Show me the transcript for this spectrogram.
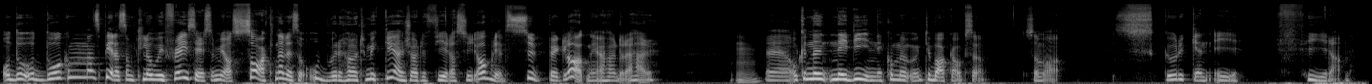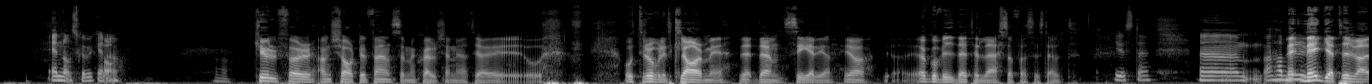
och, då, och då kommer man spela som Chloe Fraser som jag saknade så oerhört mycket i Uncharted 4, så jag blev superglad när jag hörde det här. Mm. Eh, och Nadine kommer tillbaka också, som var skurken i fyran. En av skurkarna. Kul för Uncharted-fansen, men själv känner jag att jag är otroligt klar med de- den serien. Jag, jag går vidare till Last of Us istället. Just det. Um, Ne- du... negativa,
